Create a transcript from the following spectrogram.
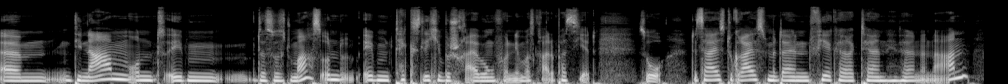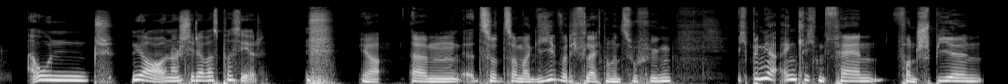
ähm, die Namen und eben das, was du machst und eben textliche Beschreibung von dem, was gerade passiert. So, das heißt, du greifst mit deinen vier Charakteren hintereinander an und ja, und dann steht da, was passiert. Ja, ähm, zu, zur Magie würde ich vielleicht noch hinzufügen. Ich bin ja eigentlich ein Fan von Spielen,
